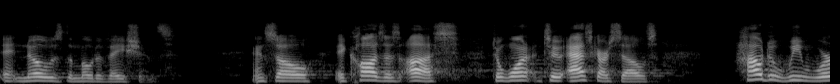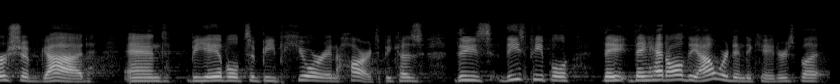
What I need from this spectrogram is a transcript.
It knows the motivations. And so it causes us to want to ask ourselves, how do we worship God and be able to be pure in heart? Because these these people they, they had all the outward indicators, but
